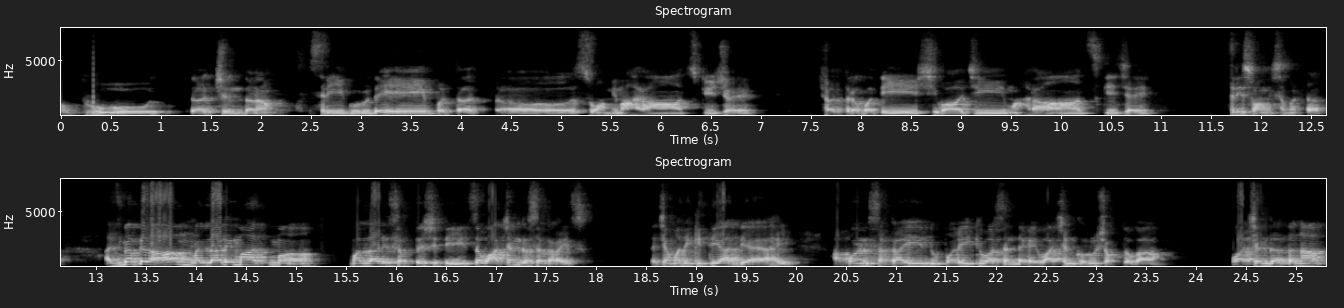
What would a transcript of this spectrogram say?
अवधूत चिंतन श्री गुरुदेव दत्त स्वामी महाराज की जय। छत्रपती शिवाजी महाराज की जय। श्री स्वामी समर्थ। आज मी आपल्याला मल्हारी महात्म मल्हारी सप्तशतीचं वाचन कसं करायचं? त्याच्यामध्ये किती अध्याय आहे? आपण सकाळी दुपारी किंवा संध्याकाळी वाचन करू शकतो का? वाचन करताना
